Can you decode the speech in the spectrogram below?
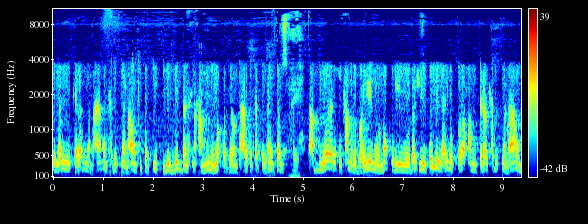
خلال كلامنا معاهم حديثنا معاهم في تركيز كبير جدا إحنا حاملين اللقب زي ما أنت عارف يا كابتن هيثم صحيح. عبد الوارث ومحمد إبراهيم والمصري وباجي وكل اللعيبة بصراحة من خلال حديثنا معاهم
